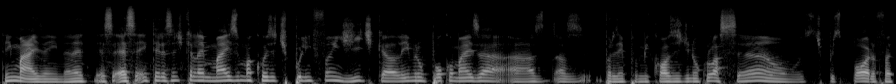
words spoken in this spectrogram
Tem mais ainda, né? Essa, essa é interessante que ela é mais uma coisa tipo linfangítica, ela lembra um pouco mais a- a- as, as, por exemplo, micose de inoculação, tipo esporo. fa-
